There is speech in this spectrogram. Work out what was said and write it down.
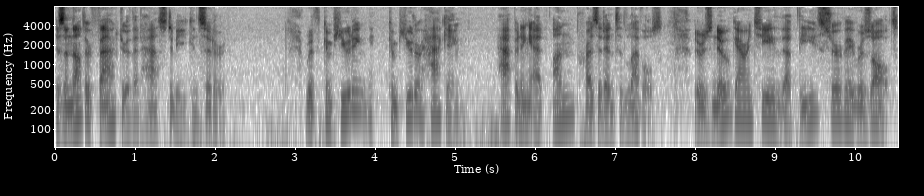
is another factor that has to be considered. With computing computer hacking happening at unprecedented levels, there is no guarantee that these survey results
